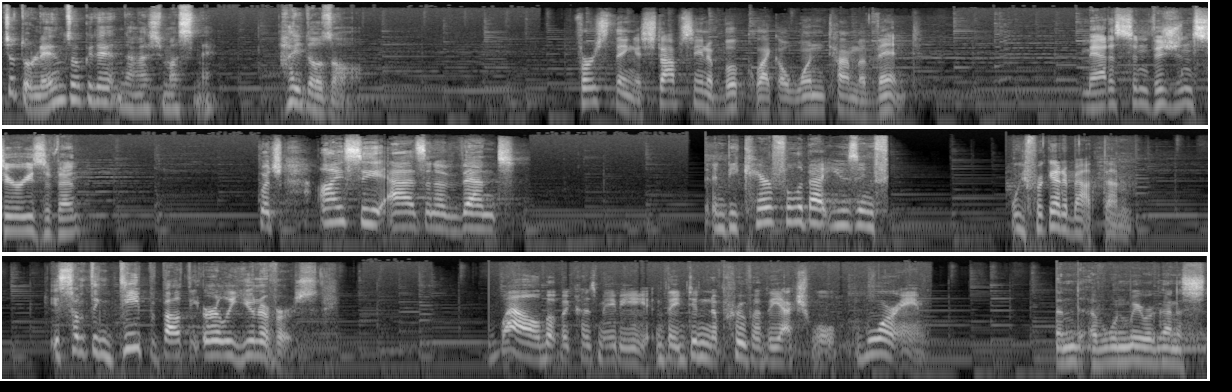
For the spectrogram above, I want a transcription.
ちょっと連続で流しますね。はい、どうぞ。First thing is stop seeing a book like a one time event. Madison Vision Series event. which I see as an event. and be careful about using f- we forget about them is something deep about the early universe. well, but because maybe they didn't approve of the actual war aim. and of when we were going to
